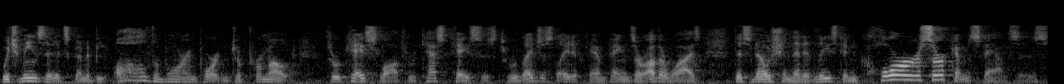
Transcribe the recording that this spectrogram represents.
which means that it's going to be all the more important to promote through case law, through test cases, through legislative campaigns or otherwise, this notion that at least in core circumstances,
